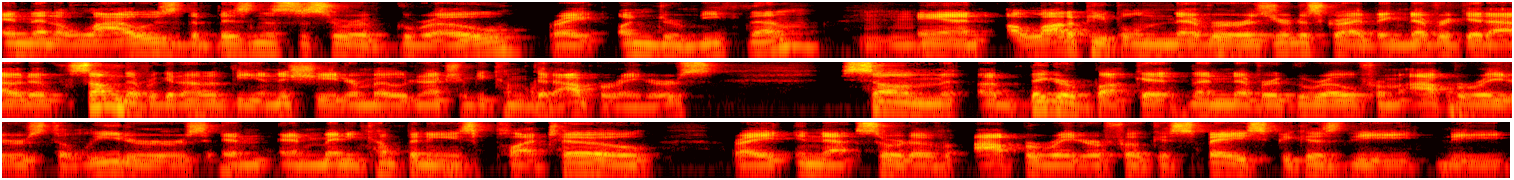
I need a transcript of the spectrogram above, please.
and then allows the business to sort of grow right underneath them mm-hmm. and a lot of people never as you're describing never get out of some never get out of the initiator mode and actually become good operators some a bigger bucket then never grow from operators to leaders and and many companies plateau right in that sort of operator focused space because the the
